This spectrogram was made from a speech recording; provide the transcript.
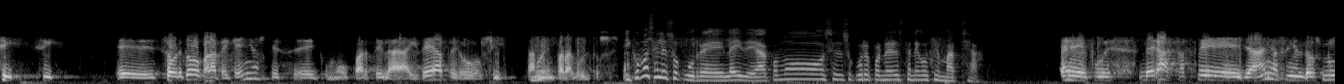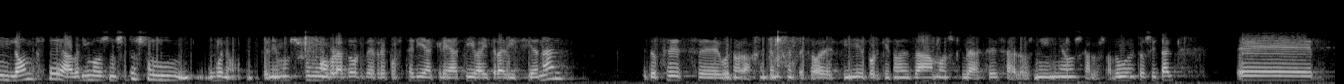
Sí, sí. Eh, sobre todo para pequeños, que es eh, como parte de la idea, pero sí, también para adultos. ¿Y cómo se les ocurre la idea? ¿Cómo se les ocurre poner este negocio en marcha? Eh, pues verás, hace ya años, en el 2011, abrimos nosotros un, bueno, tenemos un obrador de repostería creativa y tradicional. Entonces, eh, bueno, la gente nos empezó a decir por qué no les dábamos clases a los niños, a los adultos y tal. Eh,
